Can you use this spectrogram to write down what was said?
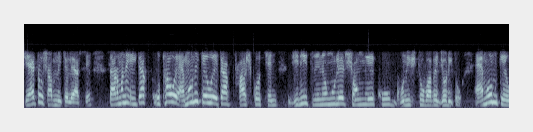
চ্যাটও সামনে চলে আসছে তার মানে এটা কোথাও এমনই কেউ এটা ফাঁস করছেন যিনি তৃণমূলের সঙ্গে খুব ঘনিষ্ঠভাবে জড়িত। এমন কেউ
